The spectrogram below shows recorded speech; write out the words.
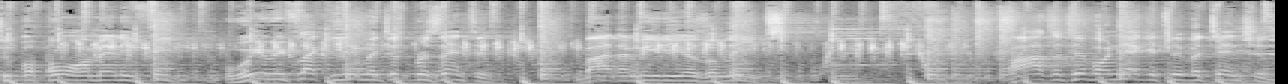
to perform any feat. We reflect the images presented by the media's elites. Positive or negative attention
